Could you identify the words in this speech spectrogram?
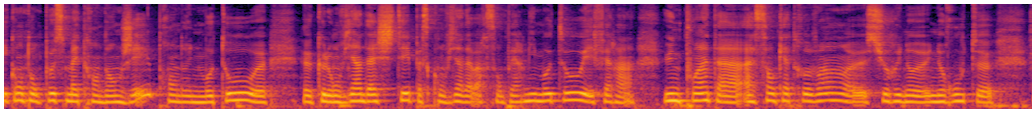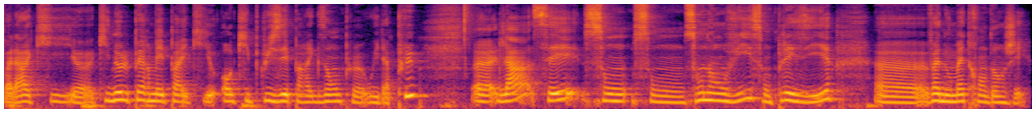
et quand on peut se mettre en danger, prendre une moto euh, que l'on vient d'acheter parce qu'on vient d'avoir son permis moto et faire une pointe à, 180 sur une, route voilà, qui, qui ne le permet pas et qui, qui plus est par exemple où il a plu. Là, c'est son, envie, son plaisir va nous mettre en danger.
